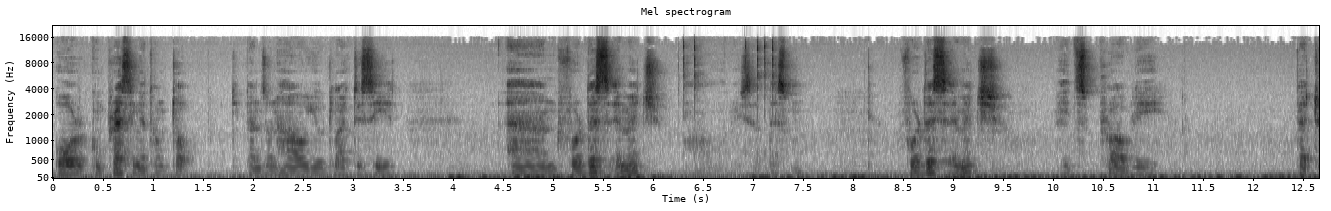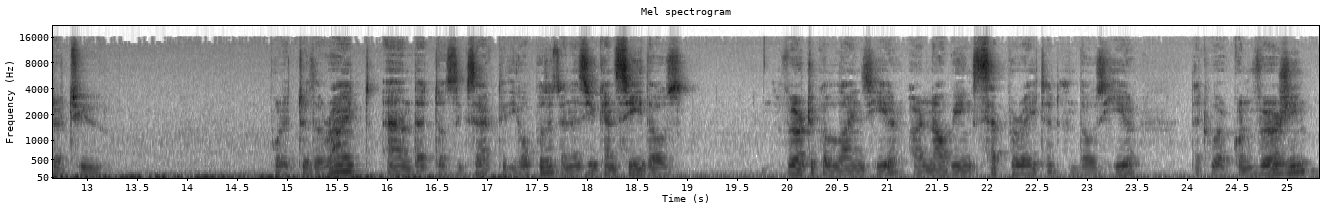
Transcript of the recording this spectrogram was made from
or compressing it on top depends on how you'd like to see it and for this image I'll reset this one. For this image it's probably better to pull it to the right and that does exactly the opposite. And as you can see those vertical lines here are now being separated and those here that were converging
